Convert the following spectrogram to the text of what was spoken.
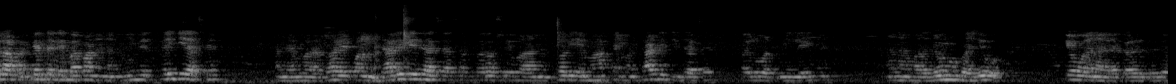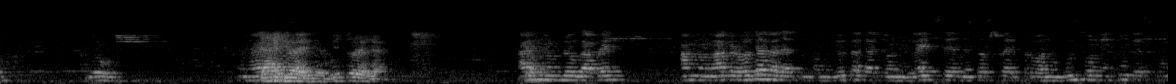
હાલો આપણે કેતેલી બાપાને નિમિત્ત થઈ ગયા છે. અને અમારા ભાઈ પણ જારી દીધા છે સરસ એવા અને ફરી એમાં આંખેમાં છાડી દીધા છે કલવટની લઈને. અને અમારા જોનુભાઈ જો કેવો એના એ કરે છે જો જો આજનો- બ્લોગ આપણે આમ આમ આગળ વધારતા જશું. તમે જોતા જાજો અને લાઈક શેર અને સબસ્ક્રાઇબ કરવાનું ભૂલશો નહીં. શું કહેશું?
